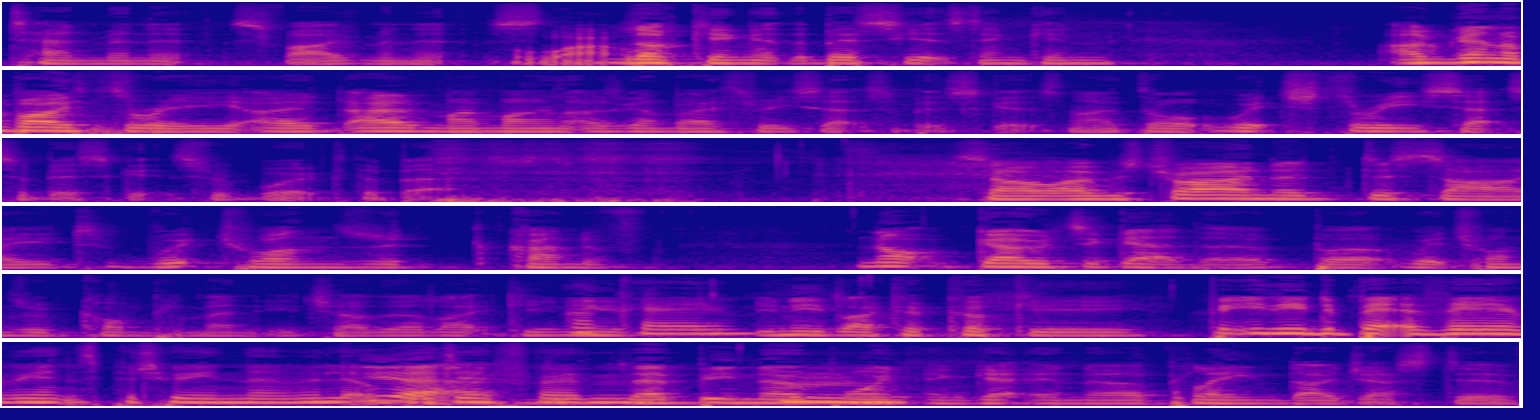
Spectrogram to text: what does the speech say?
ten minutes, five minutes, Wow. looking at the biscuits, thinking. I'm gonna buy three. I, I had in my mind that I was gonna buy three sets of biscuits, and I thought which three sets of biscuits would work the best. so I was trying to decide which ones would kind of not go together, but which ones would complement each other. Like you need, Okay. you need like a cookie, But you need a bit of variance between them, a little yeah, bit different. There'd be no Hmm. point in getting a plain digestive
